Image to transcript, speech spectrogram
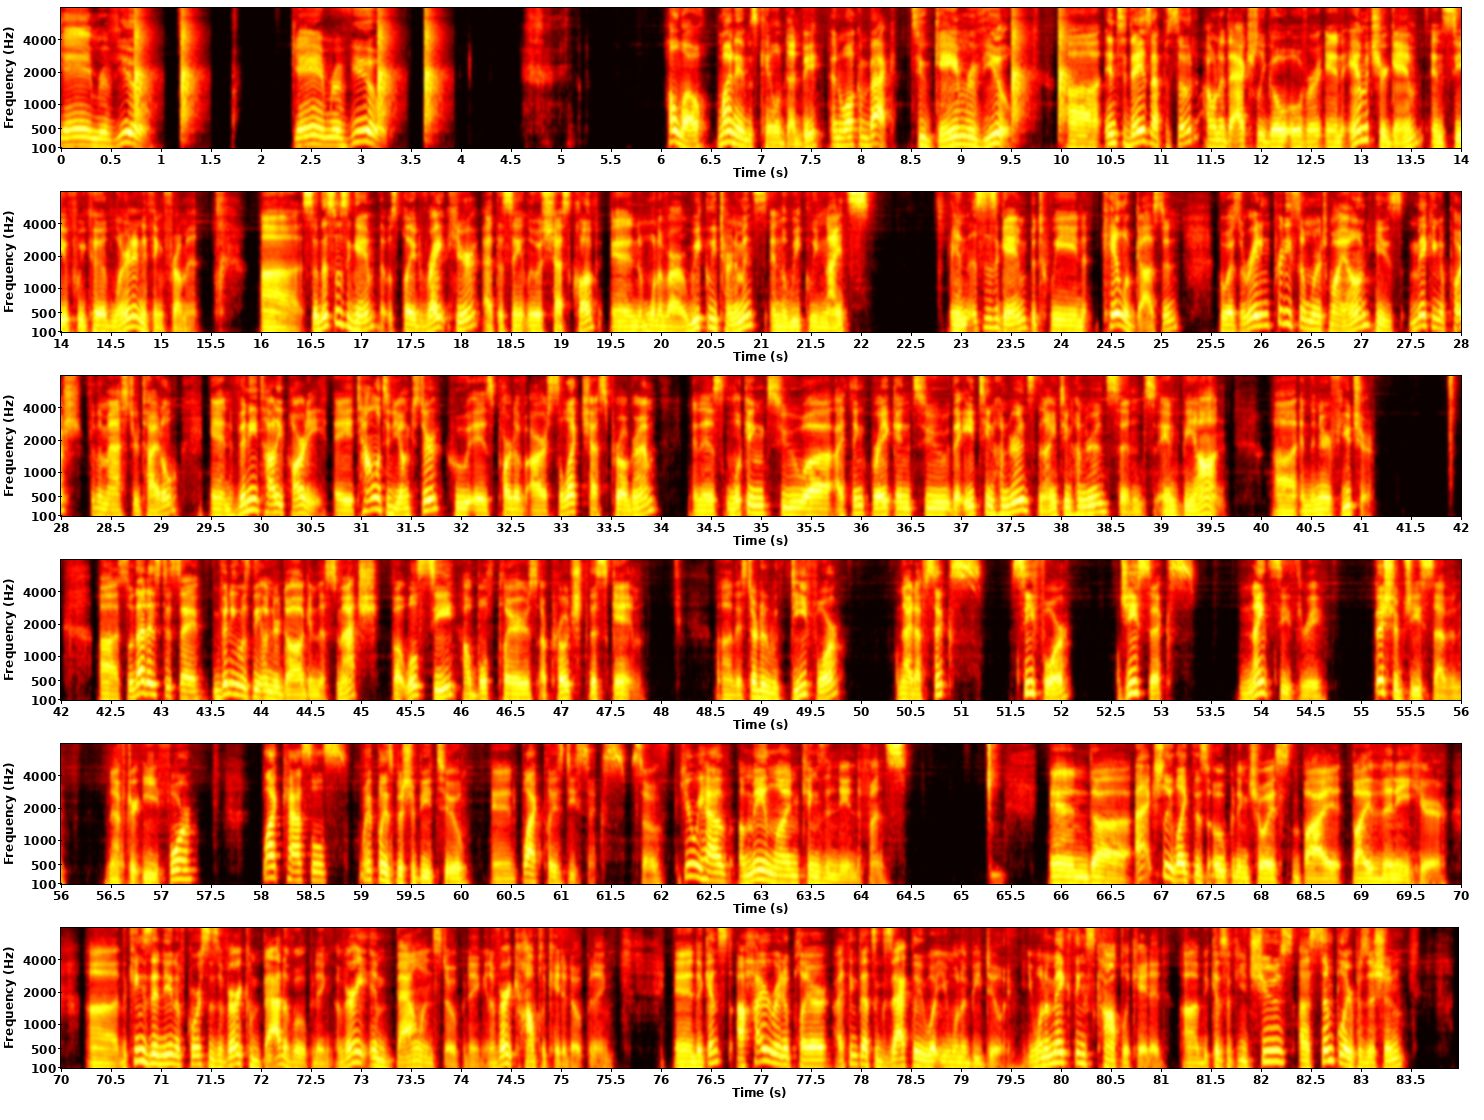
Game review. Game review. Hello, my name is Caleb Denby, and welcome back to Game Review. Uh, in today's episode, I wanted to actually go over an amateur game and see if we could learn anything from it. Uh, so this was a game that was played right here at the St. Louis Chess Club in one of our weekly tournaments in the weekly Knights. And this is a game between Kaleb Gosdin, who has a rating pretty similar to my own. He's making a push for the master title, and Vinee Party, a talented youngster who is part of our select chess program and is looking to, uh, I think, break into the 1800s, the 1900s, and, and beyond uh, in the near future. Uh, so that is to say, Vinee was the underdog in this match, but we'll see how both players approached this game. Uh, they started with d4, knight f6, c4, g6, knight c3, bishop g7, and after e4, black castles, white plays bishop e2, and black plays d6. So here we have a mainline King's Indian defense. And uh, I actually like this opening choice by, by Vinee here. Uh, the King's Indian, of course, is a very combative opening, a very imbalanced opening, and a very complicated opening. And against a higher rated player, I think that's exactly what you want to be doing. You want to make things complicated, uh, because if you choose a simpler position,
